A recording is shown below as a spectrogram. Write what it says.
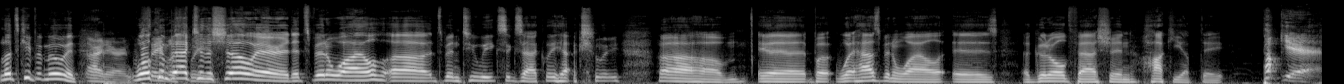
Let's keep it moving. All right, Aaron. Welcome Save us, back to the show, Aaron. It's been a while. Uh, it's been two weeks exactly, actually. Um, uh, but what has been a while is a good old-fashioned hockey update. Fuck yeah!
